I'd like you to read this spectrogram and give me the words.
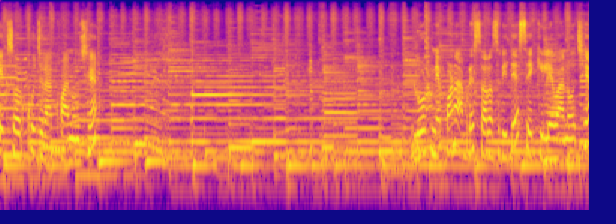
એક સરખું જ રાખવાનું છે. લોટને પણ આપણે સરસ રીતે શેકી લેવાનો છે.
